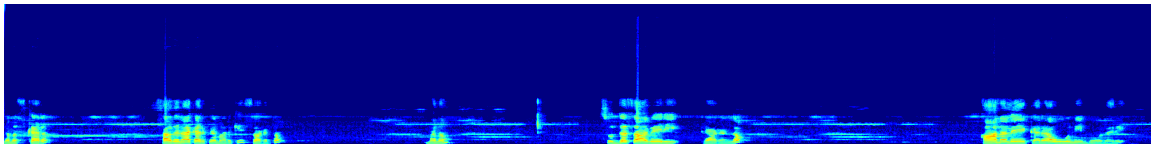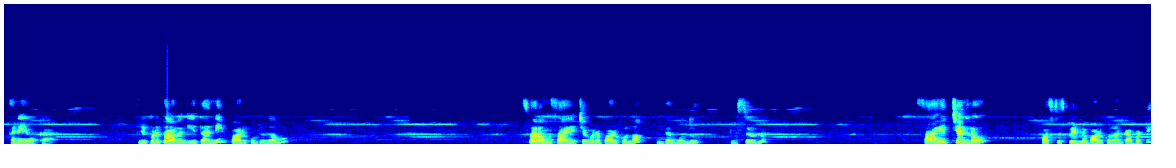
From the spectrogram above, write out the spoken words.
నమస్కారం. సాధనా కార్యక్రమానికి స్వాగతం. మనం శుద్ధ సావేరి రాగంలో ఆనలేకర ఊని బోలరే అనే ఒక త్రిపుట తాళం గీతాన్ని పాడుకుంటున్నాము. స్వరం సాహిత్యం కూడా పాడుకున్నాం ఇంతకుముందు ఎపిసోడ్లో. సాహిత్యంలో ఫస్ట్ స్పీడ్లో పాడుకున్నాం కాబట్టి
